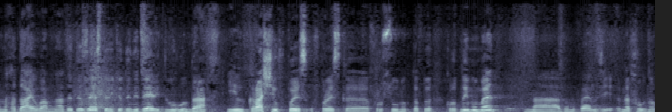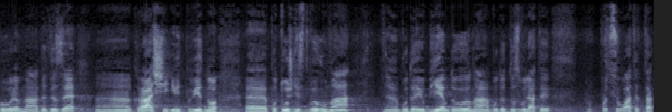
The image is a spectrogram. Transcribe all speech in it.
нагадаю вам, на ДДЗ стоїть 1,9 двигун, да? і кращий впис, вприск е, форсунок. Тобто крутний момент на Донфензі, на фу, наговорив на ДДЗ е, кращий, і відповідно е, потужність двигуна е, буде і об'єм двигуна, буде дозволяти працювати так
